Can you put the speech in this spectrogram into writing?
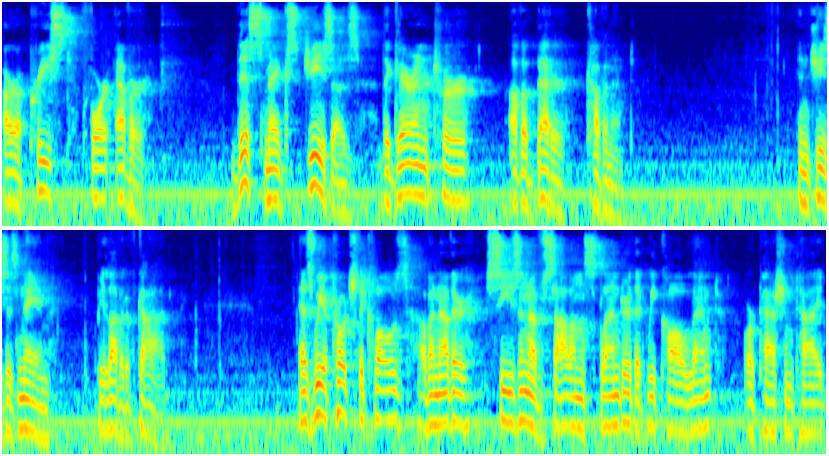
are a priest forever. This makes Jesus the guarantor of a better covenant. In Jesus' name, beloved of God. As we approach the close of another season of solemn splendor that we call Lent or Passiontide,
